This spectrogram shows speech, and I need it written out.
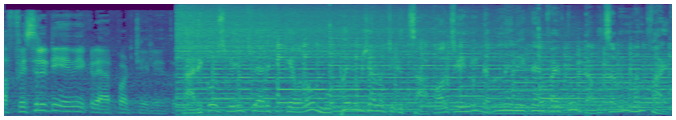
ఆ ఫెసిలిటీ ఏమీ ఇక్కడ ఏర్పాటు చేయలేదు. వారికోస్ వెయిన్స్ వ్యాధికి కేవలం ముప్పై నిమిషాల చికిత్స. కాల్ చేయండి double nine eight nine five two double seven one five.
